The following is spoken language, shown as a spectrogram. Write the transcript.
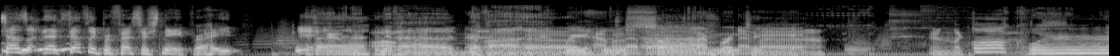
sounds like that's definitely Professor Snape, right? Yeah. Uh, never, never. We have a celebrity. Uh, and like, Awkward.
